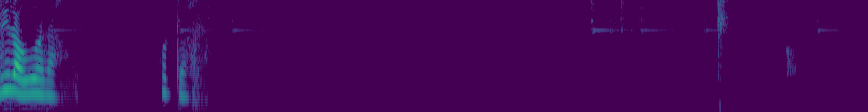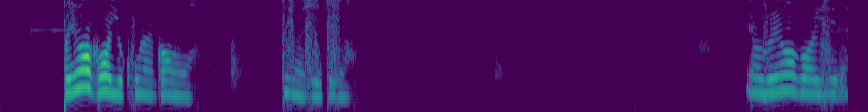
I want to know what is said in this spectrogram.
ဒီလောက်ရတာဟုတ်တယ်ဘယ်တော့ခေါ်ယူခုနိုင်ကောင်းလို့သူ့မရှိသူ့ရညဘယ်တော့ခေါ်ရှိတယ်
